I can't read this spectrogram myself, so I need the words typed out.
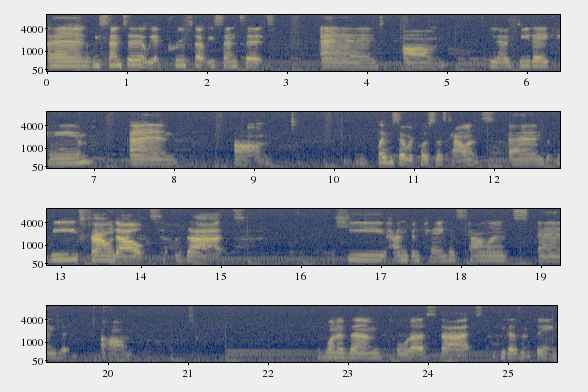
And we sent it, we had proof that we sent it, and um, you know, D Day came, and um, like we said, we're close to his talents, and we found out that he hadn't been paying his talents, and um, one of them told us that he doesn't think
